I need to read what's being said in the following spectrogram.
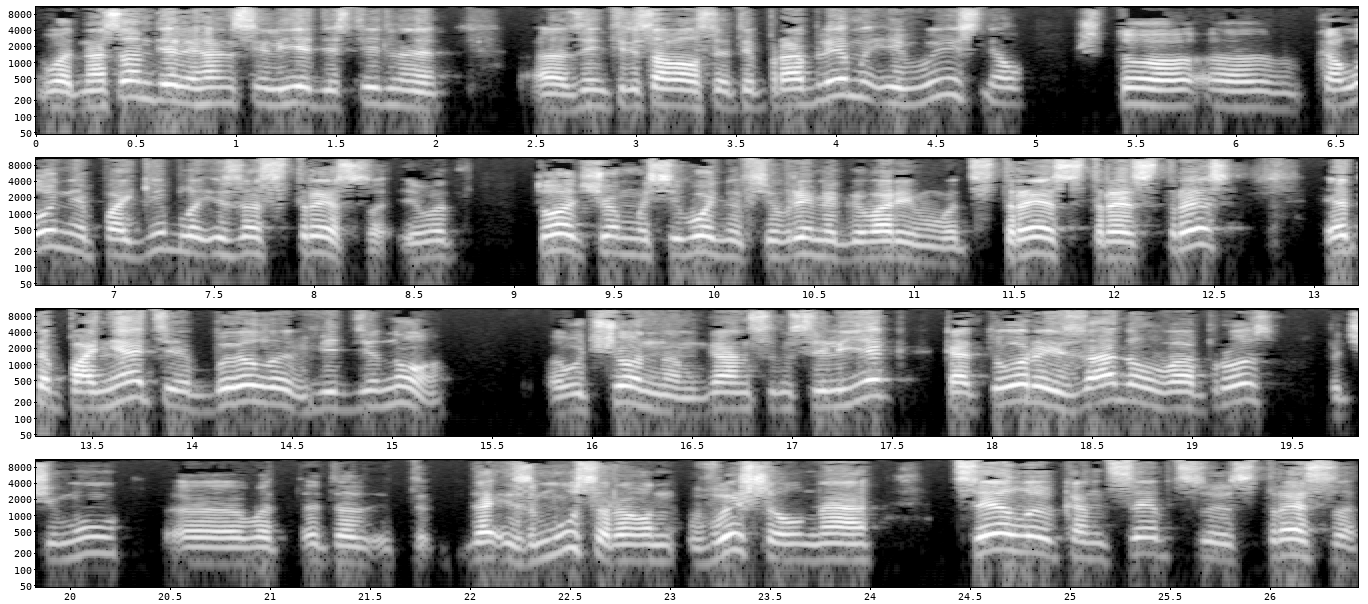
Вот, на самом деле Ганс Илье действительно э, заинтересовался этой проблемой и выяснил, что э, колония погибла из-за стресса. И вот то, о чем мы сегодня все время говорим, вот стресс, стресс, стресс, это понятие было введено ученым Гансом Сильек, который задал вопрос, почему э, вот это, да, из мусора он вышел на целую концепцию стресса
